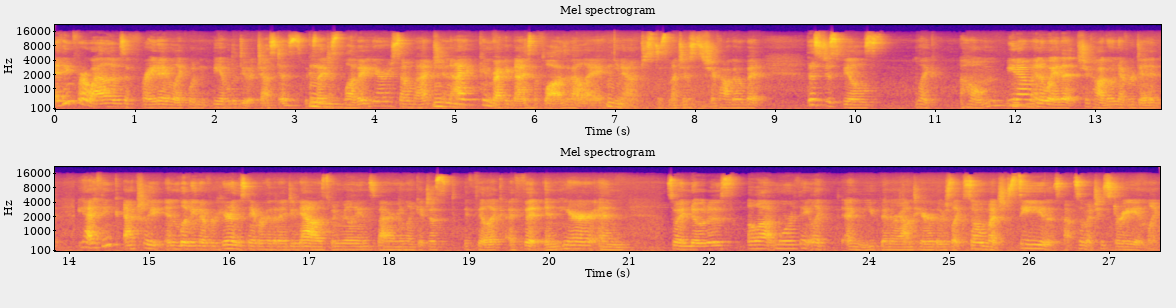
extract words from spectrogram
I think for a while I was afraid I like wouldn't be able to do it justice because I Mhm. just love it here so much, Mhm. and I can recognize the flaws of LA, Mhm. you know, just as much as Chicago, but this just feels like home, you know, Mhm. in a way that Chicago never did. Yeah, I think actually in living over here in this neighborhood that I do now has been really inspiring. Like it just, I feel like I fit in here and so I notice a lot more things. Like, and you've been around here. There's like so much to see, and it's got so much history, and like,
